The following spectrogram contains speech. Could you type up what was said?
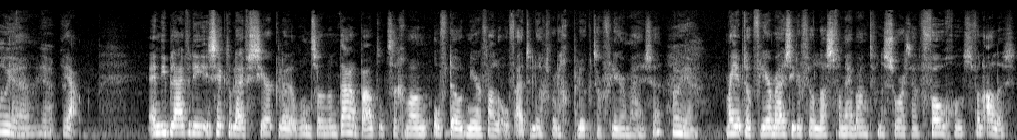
Oh ja, eh, ja. ja. En die, blijven, die insecten blijven cirkelen rond zo'n lantaarnpaal... tot ze gewoon of dood neervallen of uit de lucht worden geplukt door vleermuizen. Oh ja. Maar je hebt ook vleermuizen die er veel last van hebben. Hangt van de soorten, vogels, van alles.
